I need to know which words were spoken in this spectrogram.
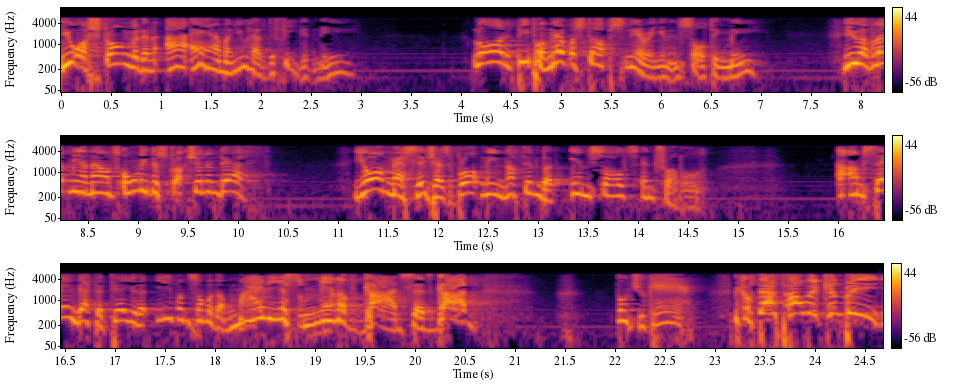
You are stronger than I am, and you have defeated me. Lord, people never stop sneering and insulting me. You have let me announce only destruction and death. Your message has brought me nothing but insults and trouble. I'm saying that to tell you that even some of the mightiest men of God says, God, don't you care? Because that's how it can be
